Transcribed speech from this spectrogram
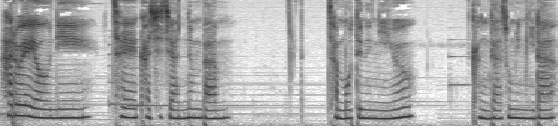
하루의 여운이 채 가시지 않는 밤. 잠 못 드는 이유, 강다솜입니다.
